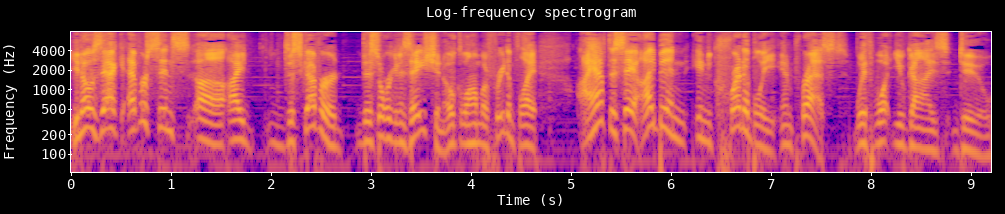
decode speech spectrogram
You know, Zac, ever since uh, I discovered this organization, Oklahoma Freedom Flight, I have to say, I've been incredibly impressed with what you guys do.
